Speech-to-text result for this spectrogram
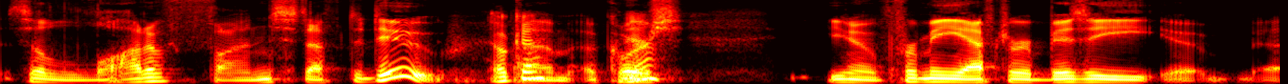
It's a lot of fun stuff to do. Okay. Um, of course, you know, for me, after a busy uh, uh,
